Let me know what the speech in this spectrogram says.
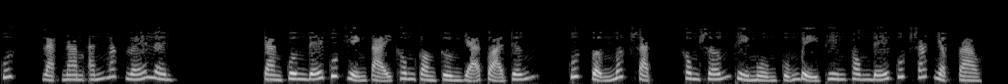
quốc, Lạc Nam ánh mắt lóe lên. Càng quân đế quốc hiện tại không còn cường giả tọa trấn, quốc vận mất sạch, không sớm thì muộn cũng bị thiên phong đế quốc sát nhập vào.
